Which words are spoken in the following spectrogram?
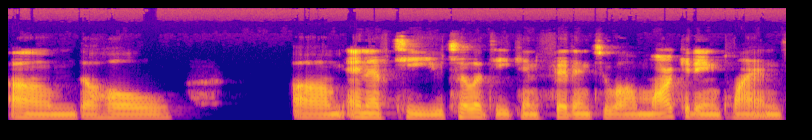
um, the whole um, NFT utility can fit into our marketing plans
